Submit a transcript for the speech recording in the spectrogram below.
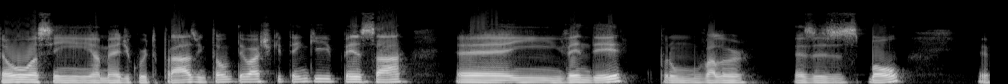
então assim a médio e curto prazo. Então eu acho que tem que pensar é, em vender por um valor às vezes bom, é,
